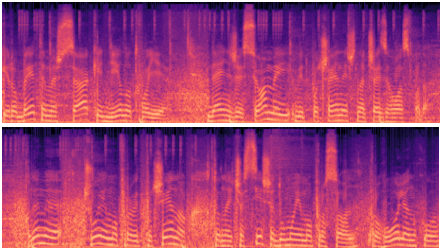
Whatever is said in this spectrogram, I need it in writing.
і робитимеш всяке діло твоє. День же сьомий відпочинеш на честь Господа. Коли ми чуємо про відпочинок, то найчастіше думаємо про сон, прогулянку,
